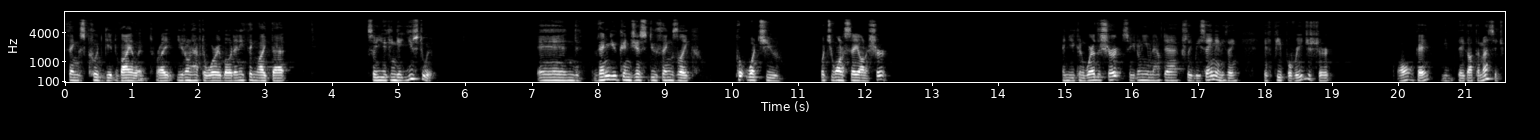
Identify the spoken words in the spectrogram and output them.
things could get violent, right? You don't have to worry about anything like that. So you can get used to it. And then you can just do things like put what you what you want to say on a shirt. And you can wear the shirt so you don't even have to actually be saying anything. If people read your shirt, oh, okay, you, they got the message.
